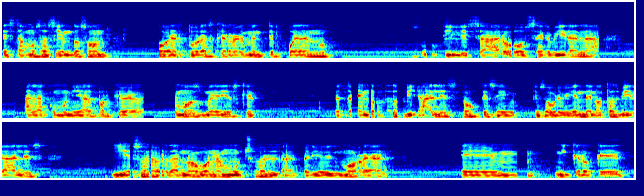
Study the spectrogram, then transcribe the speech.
estamos haciendo son coberturas que realmente puedan utilizar o servir a la, a la comunidad porque vemos medios que que traen notas virales, ¿no? Que, se, que sobreviven de notas virales y eso la verdad no abona mucho al, periodismo real. Em, y creo que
